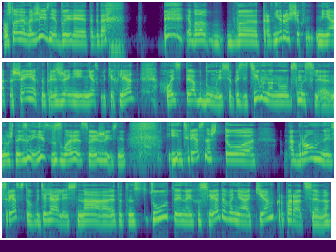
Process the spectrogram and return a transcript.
условия моей жизни были тогда я была в травмирующих меня отношениях на протяжении нескольких лет. Хоть ты обдумайся позитивно, ну, в смысле, нужно изменить условия своей жизни. И интересно, что огромные средства выделялись на этот институт и на их исследования, а кем? Корпорациями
